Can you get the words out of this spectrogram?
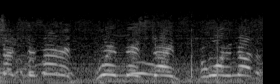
60 minutes! Win this game for one another!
